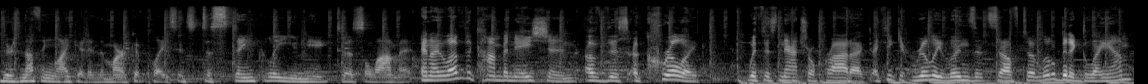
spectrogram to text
there's nothing like it in the marketplace. It's distinctly unique to Selamat. And I love the combination of this acrylic with this natural product. I think it really lends itself to a little bit of glam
